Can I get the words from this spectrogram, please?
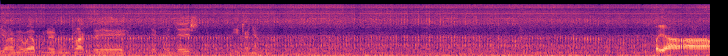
Y ahora me voy a poner un rack de, de cohetes y cañón. Voy a, a,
